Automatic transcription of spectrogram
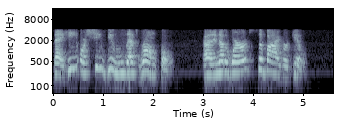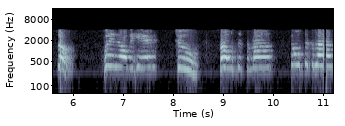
that he or she views as wrongful. Uh, in other words, survivor guilt. So, putting it over here to Soul Sister Love. Soul Sister Love,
